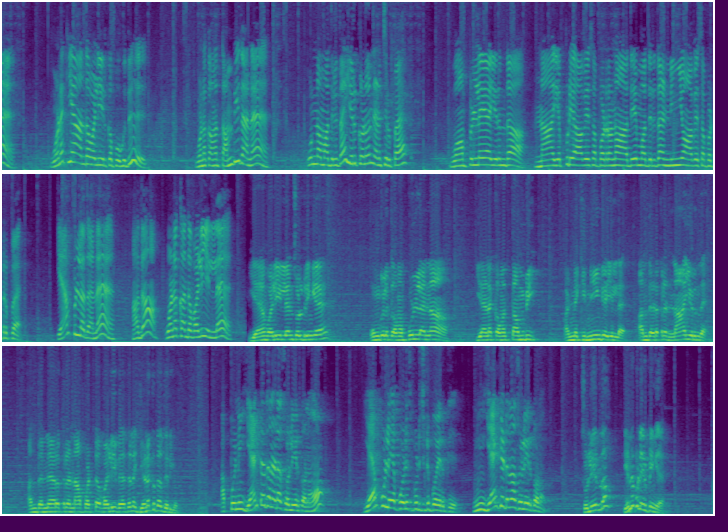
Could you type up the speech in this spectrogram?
உனக்கு ஏன் அந்த வழி இருக்க போகுது? உனக்கு அவன் தம்பி தானே? உன்ன மாதிரி தான் இருக்கணும்னு நினைச்சிருப்ப? உன் பிள்ளையா இருந்தா நான் எப்படி ஆவேசப்படுறனோ அதே மாதிரி தான் நீயும் ஆவேசப்பட்டிருப்ப. என் பிள்ளை தானே? அதான் உனக்கு அந்த வழி இல்லை. ஏன் வழி இல்லைன்னு சொல்றீங்க? உங்களுக்கு அவன் புள்ளன்னா எனக்கு அவன் தம்பி. அன்னைக்கு நீங்க இல்ல. அந்த இடத்துல நான் இருந்தேன். அந்த நேரத்துல நான் பட்ட வழி வேதனை எனக்கு தான் தெரியும். அப்போ நீ என்கிட்ட தானடா சொல்லியிருக்கணும்? என் பிள்ளைய போலீஸ் பிடிச்சிட்டு போயிருக்கு. நீ என்கிட்ட தான் சொல்லியிருக்கணும். சொல்லியிருந்தா? என்ன பண்ணிருப்பீங்க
